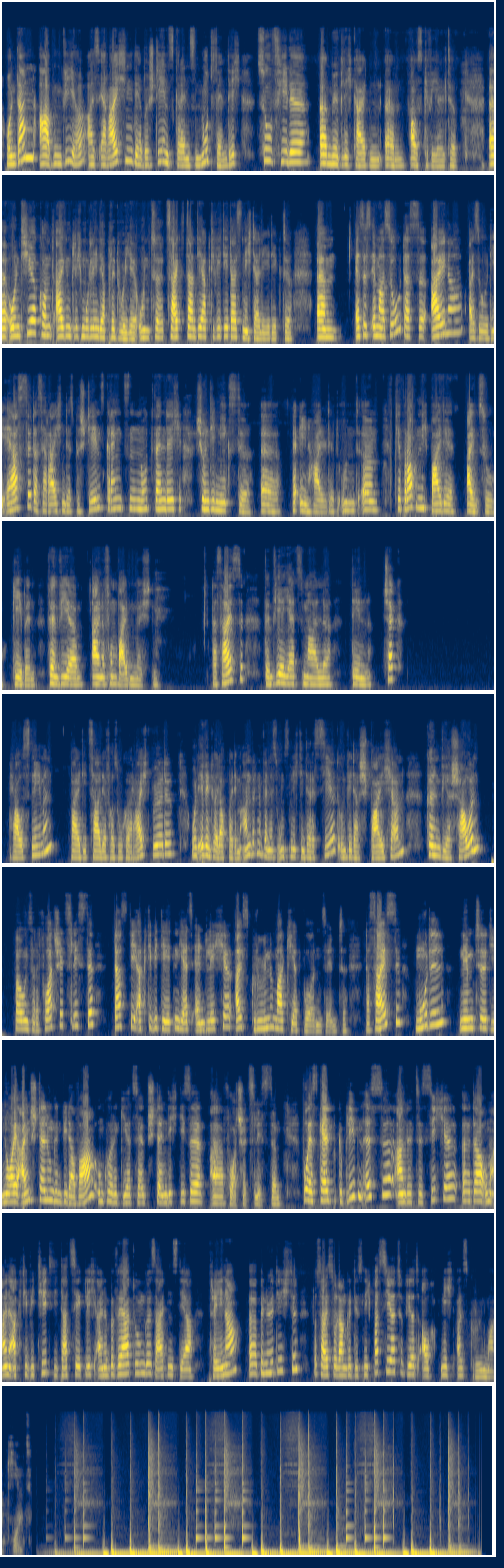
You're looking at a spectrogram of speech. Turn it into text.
Und dann haben wir als Erreichen der Bestehensgrenzen notwendig zu viele äh, Möglichkeiten ähm, ausgewählte. Äh, und hier kommt eigentlich Moodle in der Plädoyer und äh, zeigt dann die Aktivität als nicht erledigte. Ähm, es ist immer so, dass äh, einer, also die erste, das Erreichen des Bestehensgrenzen notwendig, schon die nächste beinhaltet. Und ähm, wir brauchen nicht beide einzugeben, wenn wir eine von beiden möchten. Das heißt, wenn wir jetzt mal den Check rausnehmen, bei die Zahl der Versuche erreicht würde und eventuell auch bei dem anderen, wenn es uns nicht interessiert und wieder speichern, können wir schauen bei unserer Fortschrittsliste, dass die Aktivitäten jetzt endlich als grün markiert worden sind. Das heißt, Moodle nimmt die neue Einstellungen wieder wahr und korrigiert selbstständig diese äh, Fortschrittsliste. Wo es gelb geblieben ist, handelt es sich äh, da um eine Aktivität, die tatsächlich eine Bewertung seitens der Trainer äh, benötigt. Das heißt, solange dies nicht passiert, wird auch nicht als grün markiert.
